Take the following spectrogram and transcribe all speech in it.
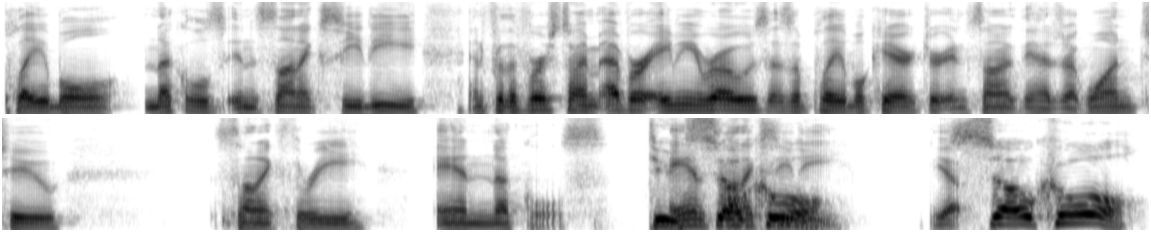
playable Knuckles in Sonic CD, and for the first time ever, Amy Rose as a playable character in Sonic the Hedgehog 1, 2, Sonic 3, and Knuckles. Dude, and so Sonic cool. CD. Yep. So cool.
